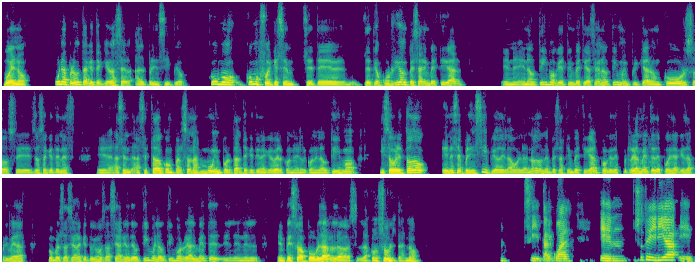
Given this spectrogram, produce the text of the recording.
Bueno, una pregunta que te quiero hacer al principio. ¿Cómo, cómo fue que se, se, te, se te ocurrió empezar a investigar en, autismo, que tu investigación en autismo implicaron cursos, eh, yo sé que tenés, eh, has, estado con personas muy importantes que tienen que ver con el, con el autismo y sobre todo en ese principio de la ola, ¿no? Donde empezaste a investigar, porque realmente después de aquellas primeras conversaciones que tuvimos hace años de autismo, el autismo realmente en el, empezó a poblar las, las consultas, ¿no? Sí, tal cual. Em, yo te diría, eh,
